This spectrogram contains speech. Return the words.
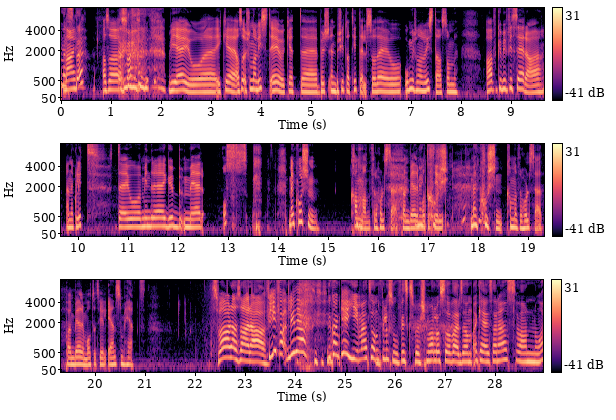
Neste. Nei, altså Vi er jo eh, ikke Altså, journalist er jo ikke et, en beskytta tittel, så det er jo unge journalister som avgubifiserer NRK litt. Det er jo mindre gubb, mer oss. Men hvordan kan man forholde seg på en bedre Men måte til Men hvordan kan man forholde seg på en bedre måte til ensomhet? Svar da, Sara! Fy faen, Lydia! Du kan ikke gi meg et sånn filosofisk spørsmål og så være sånn OK, Sara, svar nå.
